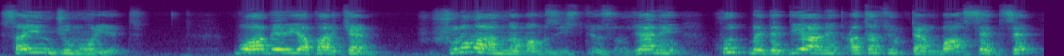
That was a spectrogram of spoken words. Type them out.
Sayın Cumhuriyet, bu haberi yaparken şunu mu anlamamızı istiyorsunuz? Yani hutbede Diyanet Atatürk'ten bahsetse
